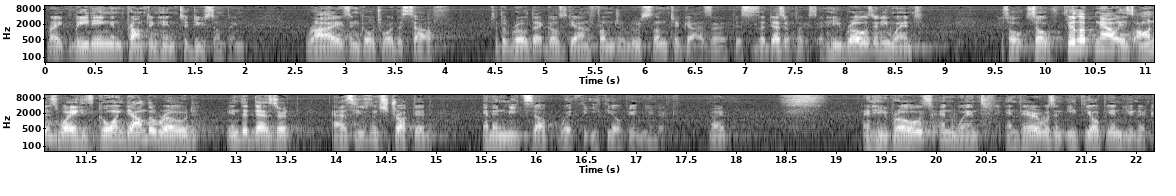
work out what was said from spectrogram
right, leading and prompting him to do something. Rise and go toward the south to the road that goes down from Jerusalem to Gaza. This is a desert place. And he rose and he went. So, so Philip now is on his way. He's going down the road in the desert as he was instructed. and then meets up with the Ethiopian eunuch, right? And he rose and went, and there was an Ethiopian eunuch,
